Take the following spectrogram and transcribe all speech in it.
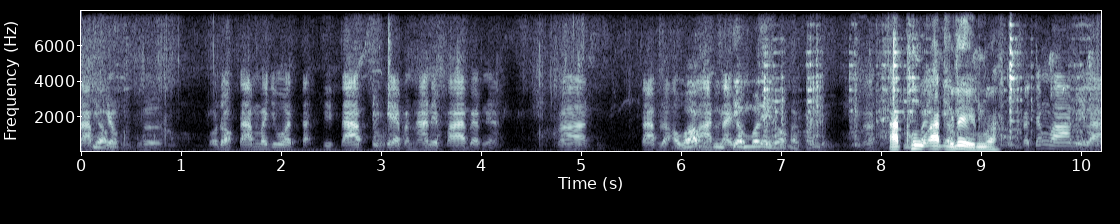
ตามเกี่ยวเออก็ดอกตามมาอยู่ว่าติดตามแก้ปัญหาในป่าแบบเนี้ยว่าตามแล้วเอาเอาว่าว่ามันอัดคือใส่เตรียมบ่ได้หรอกครับอัดหูอัดไปเลยเห็นบ่กระจังหวานี่ล่ะ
